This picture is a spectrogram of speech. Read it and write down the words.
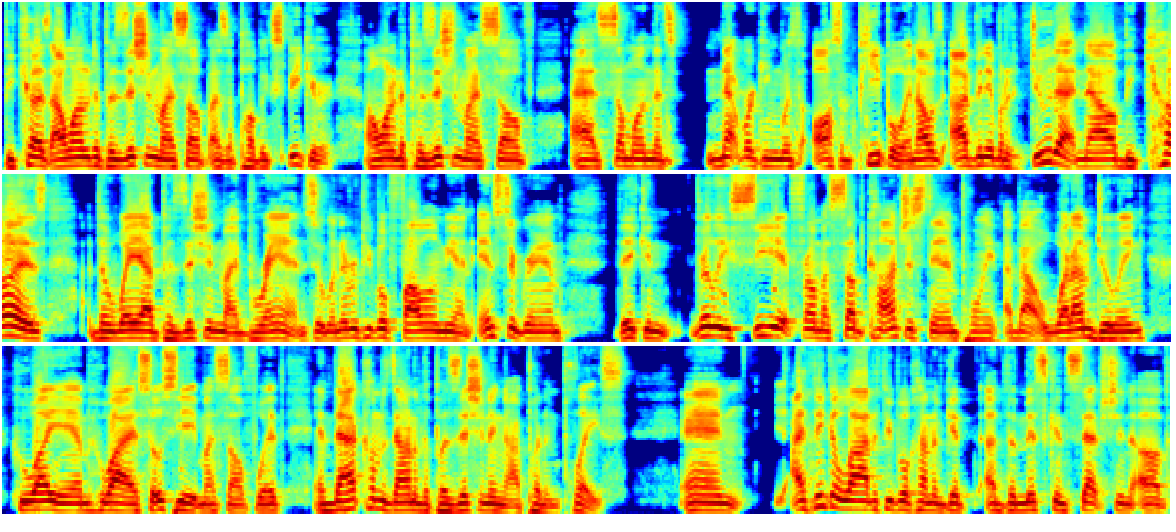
because I wanted to position myself as a public speaker. I wanted to position myself as someone that's networking with awesome people and I was I've been able to do that now because the way I positioned my brand. So whenever people follow me on Instagram, they can really see it from a subconscious standpoint about what I'm doing, who I am, who I associate myself with, and that comes down to the positioning I put in place. And I think a lot of people kind of get uh, the misconception of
